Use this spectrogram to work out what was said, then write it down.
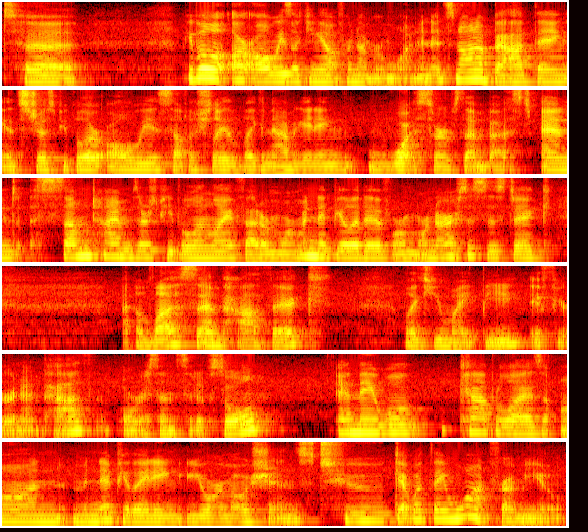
to, people are always looking out for number one. And it's not a bad thing. It's just people are always selfishly like navigating what serves them best. And sometimes there's people in life that are more manipulative or more narcissistic, less empathic, like you might be if you're an empath or a sensitive soul and they will capitalize on manipulating your emotions to get what they want from you.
